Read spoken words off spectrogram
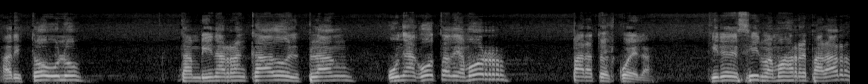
Aristóbulo, también ha arrancado el plan Una gota de amor para tu escuela. Quiere decir, vamos a reparar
